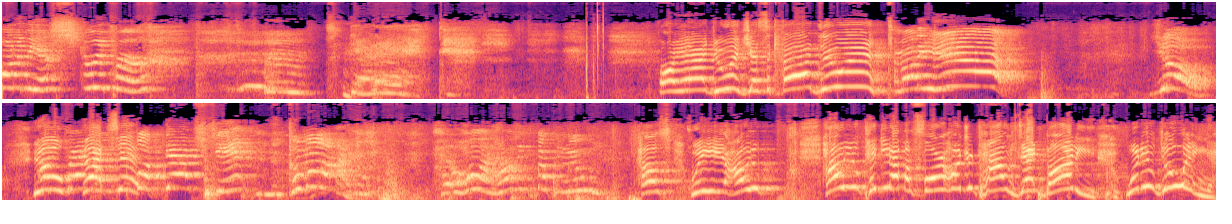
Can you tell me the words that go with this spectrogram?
want to be a stripper. That Jessica. Do it. I'm out of here! Yo! You know, that's it. Fuck that shit! Come on! Hey, hold on, how's he fucking moving? How's we? How you? How are you picking up a 400 pound dead body? What are you doing?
